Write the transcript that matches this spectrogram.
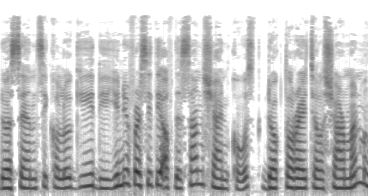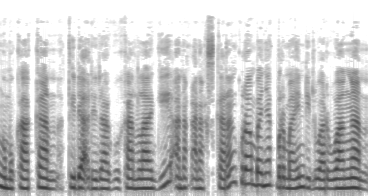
Dosen psikologi di University of the Sunshine Coast, Dr. Rachel Sharman mengemukakan tidak diragukan lagi anak-anak sekarang kurang banyak bermain di luar ruangan.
